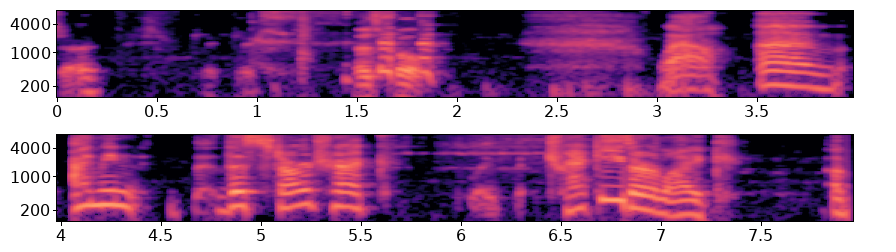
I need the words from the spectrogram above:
"Sure." That was cool. Wow. Um I mean, the Star Trek like Trekkies are like a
